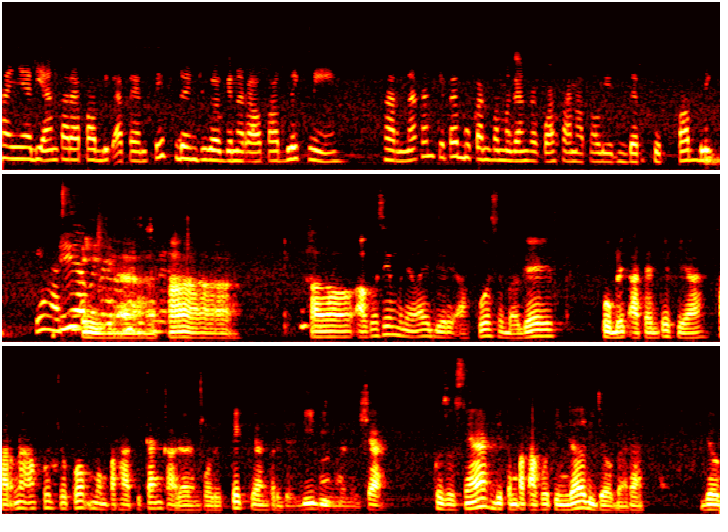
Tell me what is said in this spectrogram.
hanya di antara publik atentif dan juga general publik nih. Karena kan kita bukan pemegang kekuasaan atau leadership publik. Ya nggak sih? Iya, benar, Iya. benar. Ah, kalau aku sih menilai diri aku sebagai publik atentif ya, karena aku cukup memperhatikan keadaan politik yang terjadi di Indonesia, khususnya di tempat aku tinggal di Jawa Barat. Jawa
